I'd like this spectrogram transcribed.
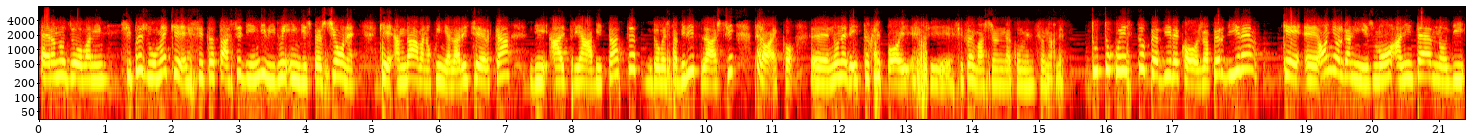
erano giovani. Si presume che si trattasse di individui in dispersione che andavano quindi alla ricerca di altri habitat dove stabilizzarsi, però ecco, eh, non è detto che poi si, si fermassero nella convenzionale. Tutto questo per dire cosa? Per dire che eh, ogni organismo all'interno di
